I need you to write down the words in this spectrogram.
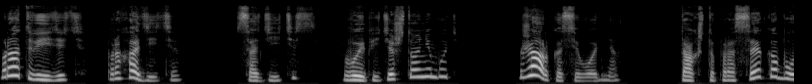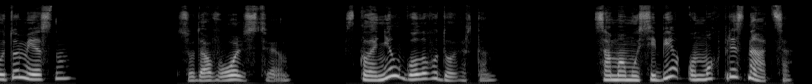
Рад видеть. Проходите. Садитесь, выпейте что-нибудь. Жарко сегодня, так что просека будет уместным». «С удовольствием», — склонил голову Довертон. Самому себе он мог признаться,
